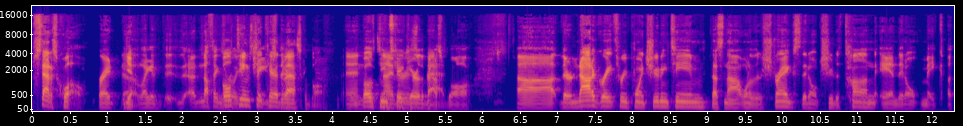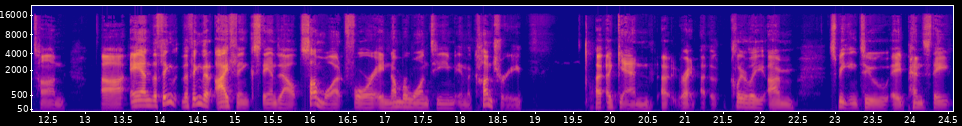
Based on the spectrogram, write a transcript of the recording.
status quo, right? Uh, yeah, uh, like it, it, uh, nothing. Both really teams take care there. of the basketball, and both teams take care of the bad. basketball. Uh, they're not a great three point shooting team. That's not one of their strengths. They don't shoot a ton and they don't make a ton. Uh, and the thing, the thing that I think stands out somewhat for a number one team in the country again, uh, right? Uh, clearly, I'm speaking to a Penn State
